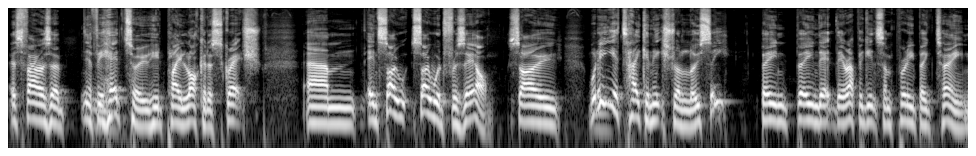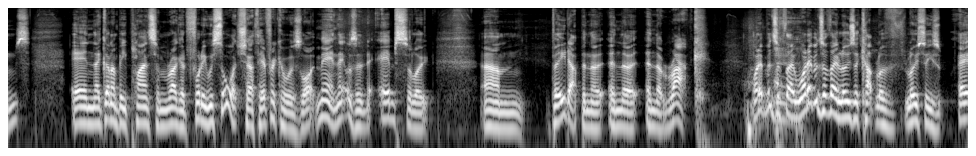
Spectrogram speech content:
As far as a if he had to, he'd play Lockett a scratch, um, and so so would Frizell. So wouldn't you take an extra Lucy, being being that they're up against some pretty big teams, and they're going to be playing some rugged footy. We saw what South Africa was like. Man, that was an absolute um, beat up in the in the in the ruck. What happens if they What happens if they lose a couple of Lucy's? Uh,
